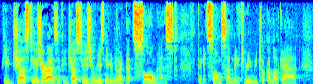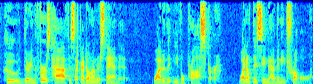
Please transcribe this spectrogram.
If you just use your eyes, if you just use your reason, you're going to be like that psalmist. I think it's Psalm 73 we took a look at, who during the first half is like, I don't understand it. Why do the evil prosper? Why don't they seem to have any trouble?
